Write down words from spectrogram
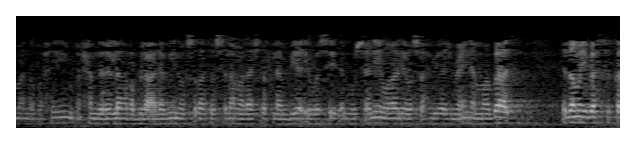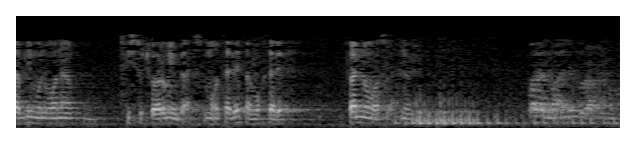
الرحمن الرحيم. الحمد لله رب العالمين والصلاة والسلام على أشرف الأنبياء وسيد المرسلين وآله وصحبه أجمعين. أما بعد إذا ما بحث قبلي عنوان 24 من بحث مختلف؟ ومختلف فن وصح قال المؤلف رحمه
